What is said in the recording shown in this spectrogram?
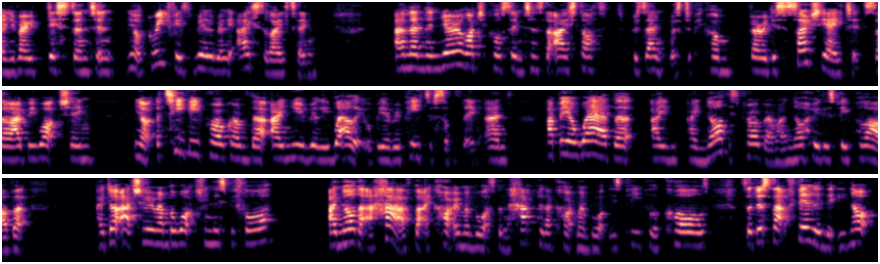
and you're very distant. And you know, grief is really, really isolating. And then the neurological symptoms that I started to present was to become very disassociated. So I'd be watching, you know, a TV program that I knew really well. It would be a repeat of something. And I'd be aware that I, I know this program, I know who these people are, but I don't actually remember watching this before. I know that I have, but I can't remember what's going to happen. I can't remember what these people are called. So just that feeling that you're not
